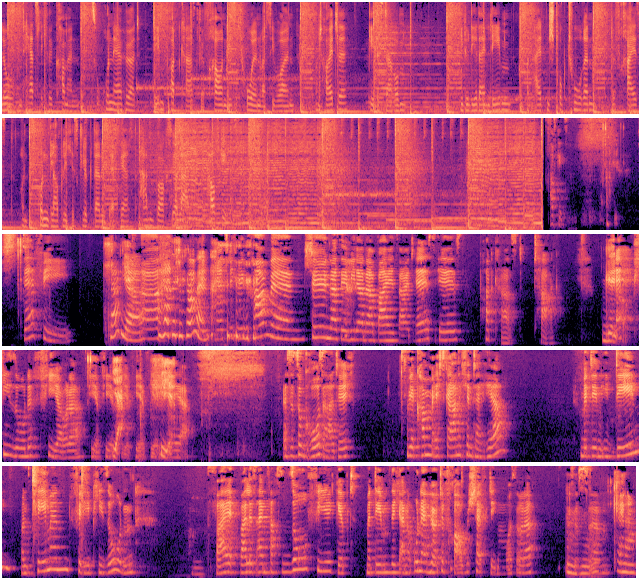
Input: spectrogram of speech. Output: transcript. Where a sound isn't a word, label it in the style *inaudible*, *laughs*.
Hallo und herzlich willkommen zu Unerhört, dem Podcast für Frauen, die sich holen, was sie wollen. Und heute geht es darum, wie du dir dein Leben von alten Strukturen befreist und unglaubliches Glück dadurch erfährst. Unbox Your Life. Auf geht's! Auf geht's. Steffi. Claudia, ah, herzlich willkommen. Herzlich willkommen. Schön, dass ihr wieder dabei seid. Es ist Podcast-Tag. Genau. Episode 4 oder 4, 4, ja. 4, 4, 4, 4. Yeah. Es ist so großartig. Wir kommen echt gar nicht hinterher mit den Ideen und Themen für die Episoden weil, weil es einfach so viel gibt, mit dem sich eine unerhörte Frau beschäftigen muss, oder? Mhm. Ist, ähm, genau.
